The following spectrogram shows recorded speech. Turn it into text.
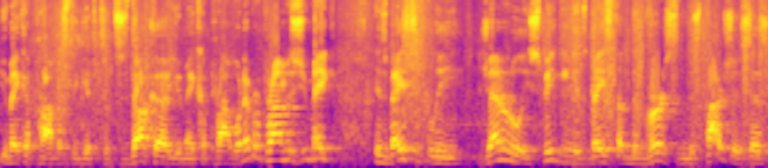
you make a promise to give to tzedakah, you make a promise, whatever promise you make, it's basically, generally speaking, it's based on the verse in this parsha. It says,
